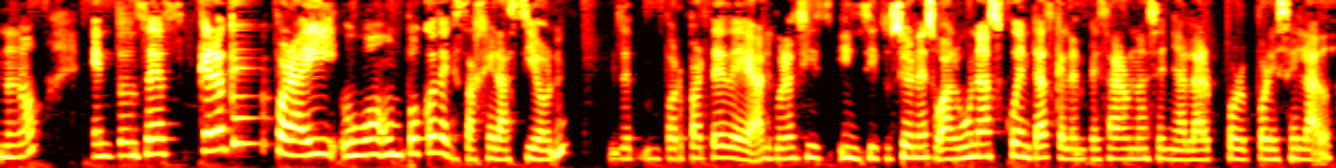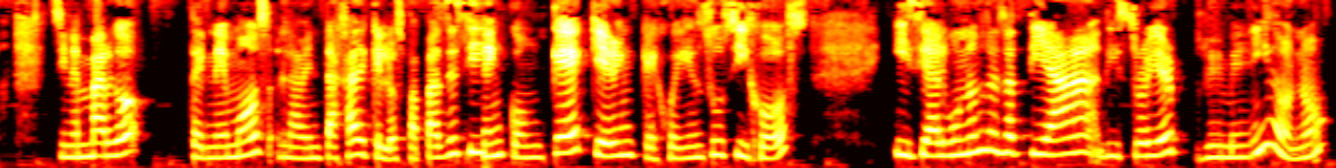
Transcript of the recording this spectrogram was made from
¿no? Entonces, creo que por ahí hubo un poco de exageración de, por parte de algunas instituciones o algunas cuentas que le empezaron a señalar por, por ese lado. Sin embargo, tenemos la ventaja de que los papás deciden con qué quieren que jueguen sus hijos y si a algunos les da tía Destroyer, pues bienvenido, ¿no?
